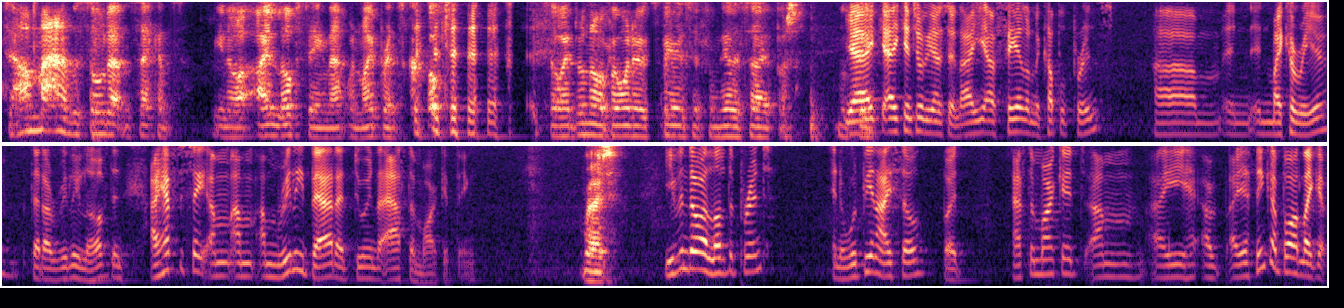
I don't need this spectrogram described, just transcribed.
say, "Oh man, it was sold out in seconds." You know, I love seeing that when my prints go up. So I don't know if I want to experience it from the other side, but yeah. I, I can totally understand. I, I failed on a couple prints um, in in my career that I really loved, and I have to say I'm I'm I'm really bad at doing the aftermarket thing. right. Even though I love the print, and it would be an ISO, but aftermarket, um, I, I I think I bought like a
